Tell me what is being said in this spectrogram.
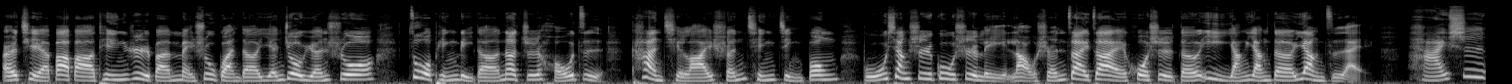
而且爸爸听日本美术馆的研究员说，作品里的那只猴子看起来神情紧绷，不像是故事里老神在在或是得意洋洋的样子哎。还是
